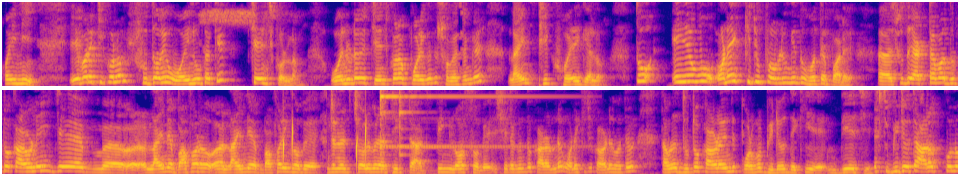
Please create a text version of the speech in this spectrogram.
হয়নি। এবারে কি করলাম? শুধু আমি ওয়েনুটাকে চেঞ্জ করলাম। ওয়েনুটাকে চেঞ্জ করার পরে কিন্তু সঙ্গে সঙ্গে লাইন ঠিক হয়ে গেল। তো এইরকম অনেক কিছু প্রবলেম কিন্তু হতে পারে। শুধু একটা বা দুটো কারণেই যে লাইনে বাফার লাইনে বাফারিং হবে ইন্টারনেট চলবে না ঠিকঠাক পিং লস হবে, সেটা কিন্তু কারণে অনেক কিছু কারণে হতে পারে। তার মধ্যে দুটো কারণে কিন্তু পরপর ভিডিও দেখিয়ে, দিয়েছি। নেক্সট ভিডিওতে আরও কোনো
